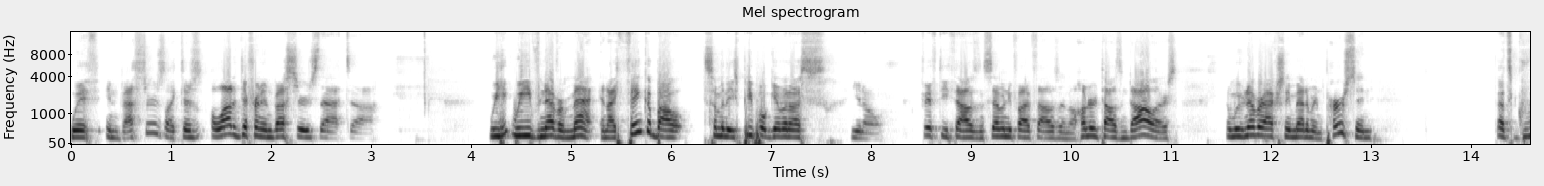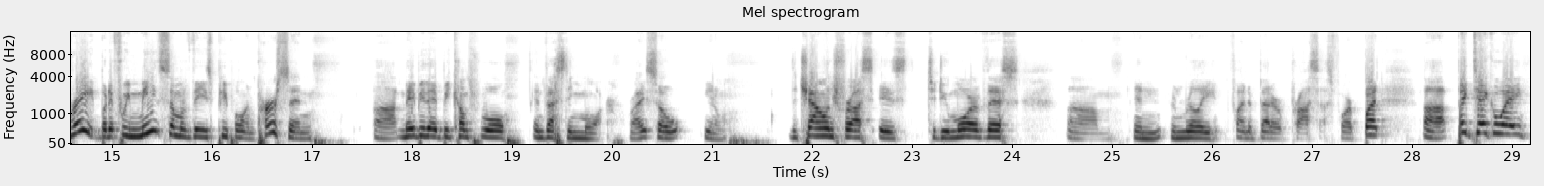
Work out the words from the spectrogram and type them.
with investors. Like there's a lot of different investors that uh, we, we've never met. And I think about some of these people giving us, you know, $50,000, $75,000, $100,000, and we've never actually met them in person. That's great. But if we meet some of these people in person, uh, maybe they'd be comfortable investing more, right? So, you know, the challenge for us is to do more of this um, and, and really find a better process for it. But uh, big takeaway,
